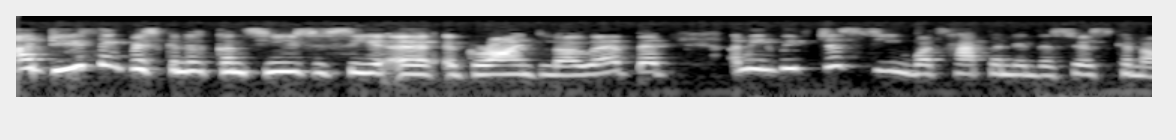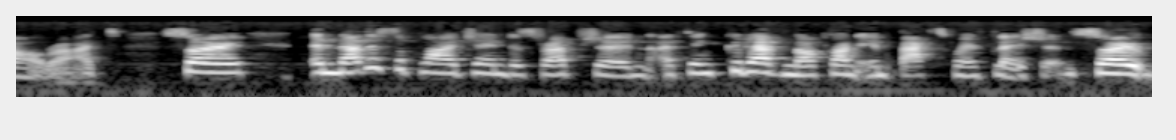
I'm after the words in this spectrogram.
I do think we're going to continue to see a, a, grind lower, but I mean, we've just seen what's happened in the Suez Canal, right? So another supply chain disruption, I think, could have knock on impacts for inflation. So,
